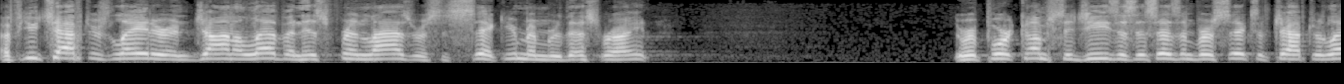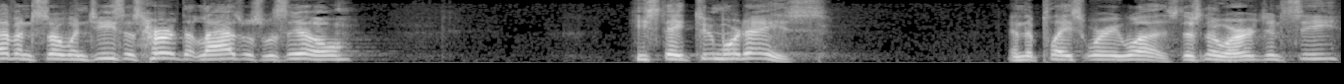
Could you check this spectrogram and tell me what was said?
A few chapters later in John 11, his friend Lazarus is sick. You remember this, right? The report comes to Jesus. It says in verse 6 of chapter 11 So when Jesus heard that Lazarus was ill, he stayed two more days in the place where he was. There's no urgency.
